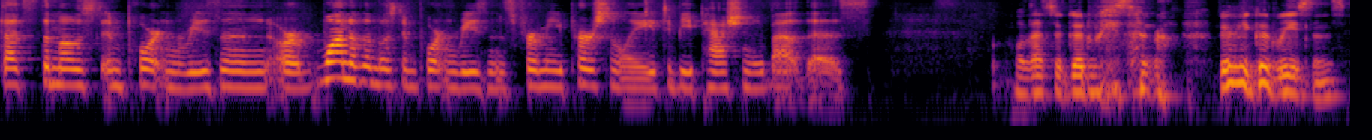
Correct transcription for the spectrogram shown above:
that's the most important reason or one of the most important reasons for me personally to be passionate about this. Well, that's a good reason. Very good reasons.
